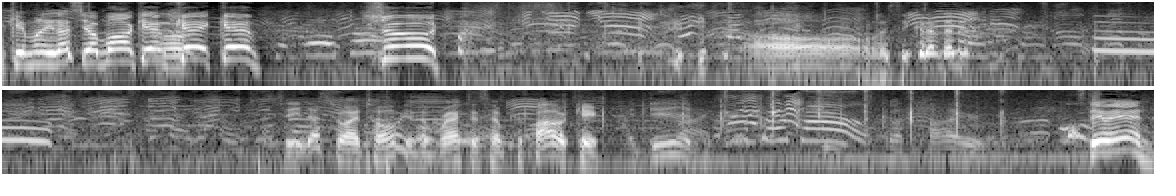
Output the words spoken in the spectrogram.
Yeah, Kimberly, that's your ball, Kim. Oh. Kick, Kim. Shoot. Oh, oh, she could have done it. Oh. See, that's what I told you to practice her power kick. I did. Got tired. Still in.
